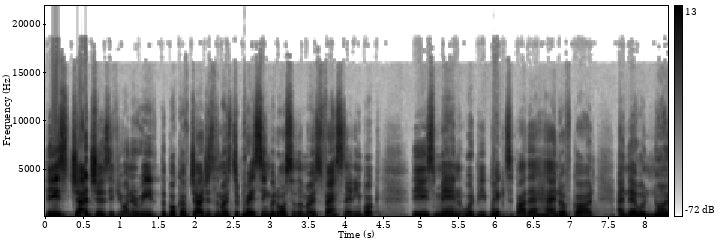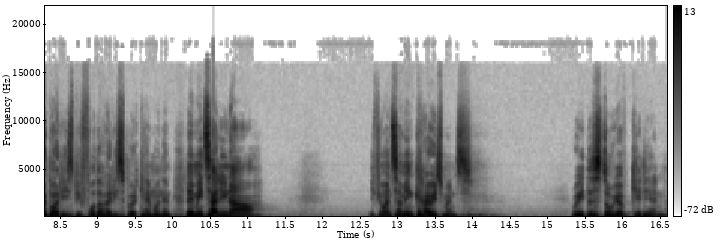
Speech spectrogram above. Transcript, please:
These judges, if you want to read the book of Judges, the most depressing but also the most fascinating book, these men would be picked by the hand of God, and they were nobodies before the Holy Spirit came on them. Let me tell you now if you want some encouragement, read the story of Gideon.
